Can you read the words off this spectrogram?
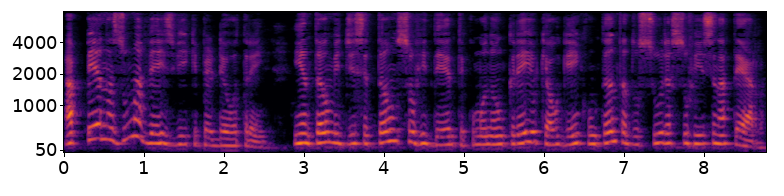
Apenas uma vez vi que perdeu o trem, e então me disse tão sorridente como não creio que alguém com tanta doçura sorrisse na terra.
